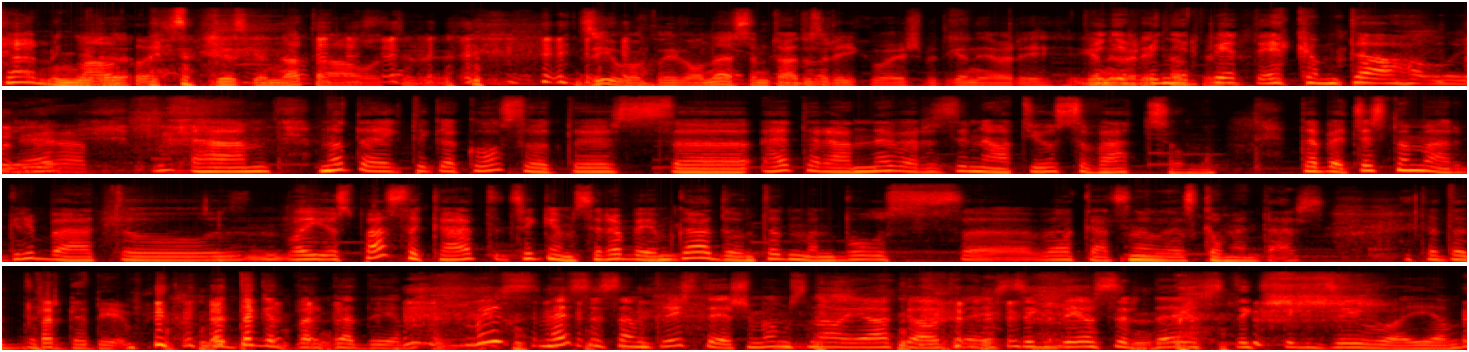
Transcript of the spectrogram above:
Kaimiņi ir diezgan natālu, tur dzīvoklī vēl neesam tādu uzrīkojuši, bet gan jau arī. Gan viņi ir, arī viņi ir pietiekami tālu, ja? um, noteikti, ka klausoties uh, ēterā nevar zināt jūsu vecumu. Tāpēc es tomēr gribētu gribētu, lai jūs pasakāt, cik jums ir abiem gadu, un tad man būs uh, vēl kāds neliels komentārs. Tad, tad, par gadiem. tagad par gadiem. Mēs, mēs esam kristieši, mums nav jākautrēs, cik Dievs ir devis, tik, tik dzīvojam.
